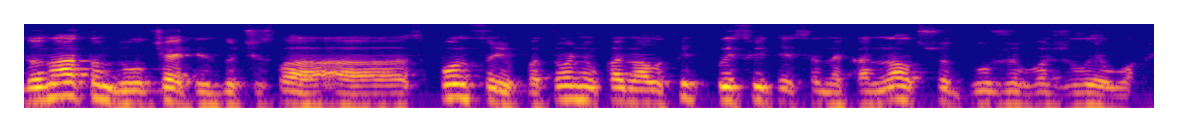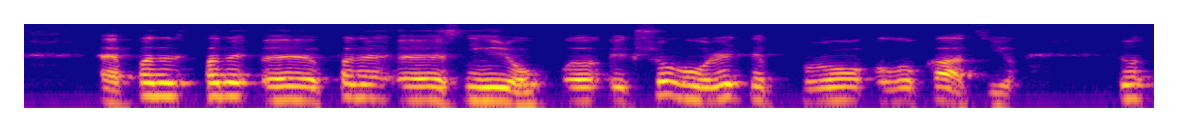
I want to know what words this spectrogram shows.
донатом, долучайтесь до числа спонсорів, патронів каналу, підписуйтеся на канал, що дуже важливо. Е, Пане пане е, пане е, Снігирьов, якщо говорити про локацію, то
